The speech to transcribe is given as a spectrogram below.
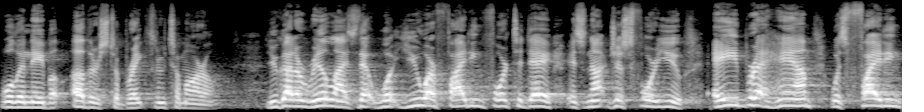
will enable others to break through tomorrow. You got to realize that what you are fighting for today is not just for you. Abraham was fighting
